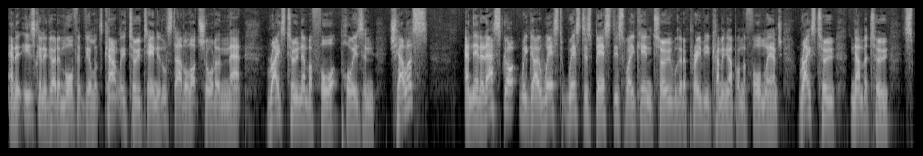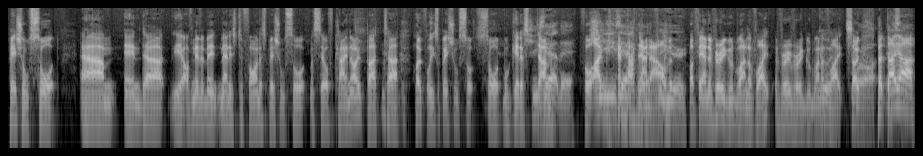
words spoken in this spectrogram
and it is going to go to Morphettville. It's currently 210. It'll start a lot shorter than that. Race 2, number 4, Poison Chalice. And then at Ascot, we go west. West is best this weekend too. We've got a preview coming up on the Form Lounge. Race two, number two, special sort. Um, and uh, yeah, I've never been, managed to find a special sort myself, Kano, but uh, hopefully special sort, sort will get us She's done. out there. For She's no, out no, there no. for I've, you. I've found a very good one of late. A very, very good one of late. So, right, but they excellent. are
